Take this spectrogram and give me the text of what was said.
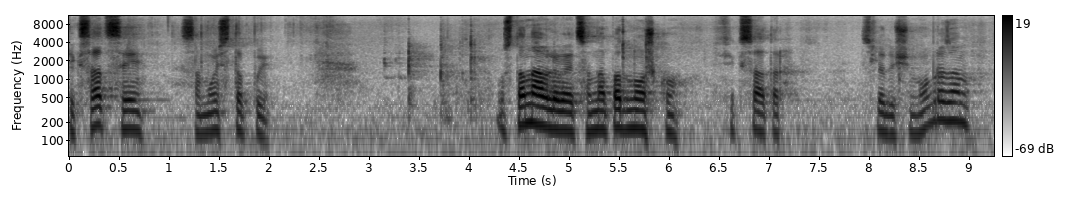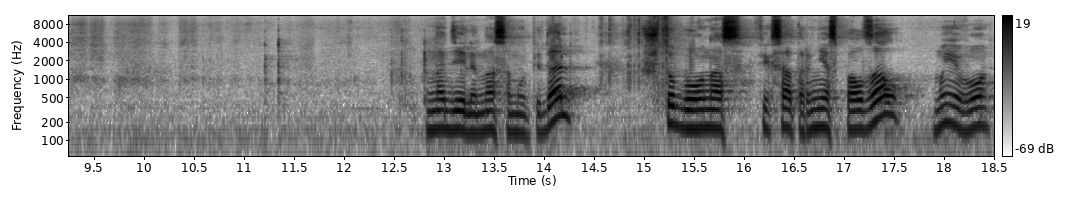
фиксации самой стопы. Устанавливается на подножку фиксатор следующим образом. Надели на саму педаль. Чтобы у нас фиксатор не сползал, мы его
